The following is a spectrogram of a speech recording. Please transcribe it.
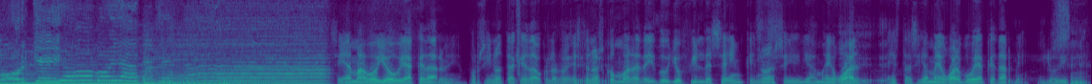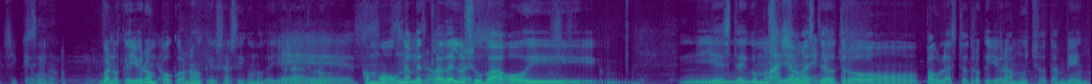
porque yo voy a quedar. Se llama Voy yo voy a quedarme, por si no te ha quedado claro. Esto no es como la de Do You Feel the Same, que no se llama igual, esta se llama igual Voy a quedarme, y lo dice. Sí, Así que sí. bueno. Bueno, que llora un poco, ¿no? Que es así como de llorar, ¿no? Como una sí, mezcla no- de no El es- Subago y... Y este, ¿cómo Mm, se llama este otro? Paula, este otro que llora mucho también.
